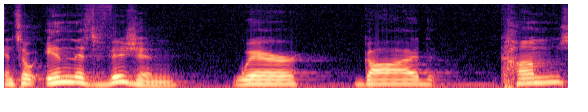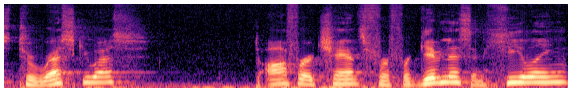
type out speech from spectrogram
And so, in this vision where God comes to rescue us, to offer a chance for forgiveness and healing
